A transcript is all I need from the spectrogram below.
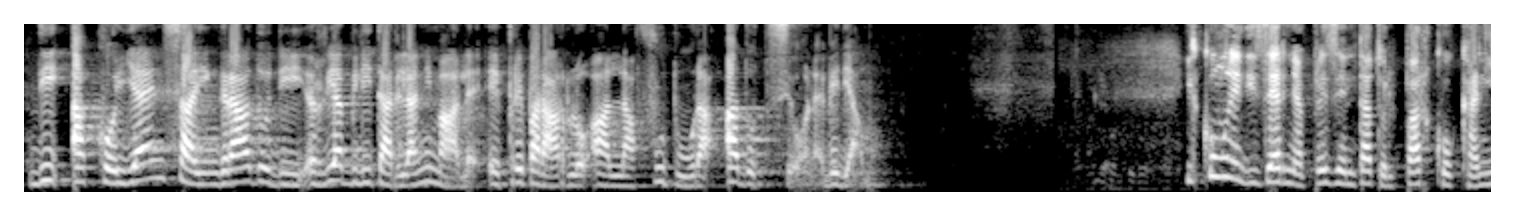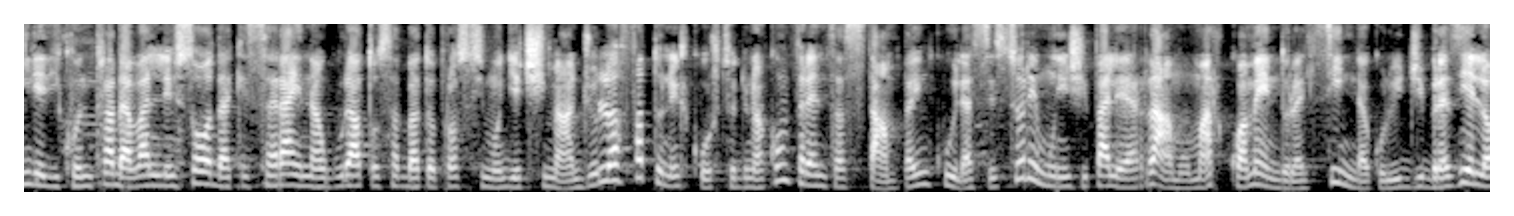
di accoglienza in grado di riabilitare l'animale e prepararlo alla futura adozione. Vediamo. Il comune di Isernia ha presentato il parco canile di Contrada Valle Soda che sarà inaugurato sabato prossimo 10 maggio e lo ha fatto nel corso di una conferenza stampa in cui l'assessore municipale al ramo Marco Amendola, il sindaco Luigi Brasiello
